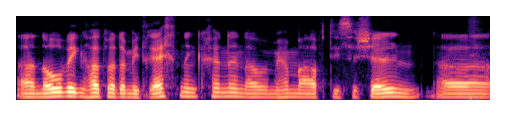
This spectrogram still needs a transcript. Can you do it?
Äh, Norwegen hat man damit rechnen können, aber wir haben auf diese Schellen äh,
